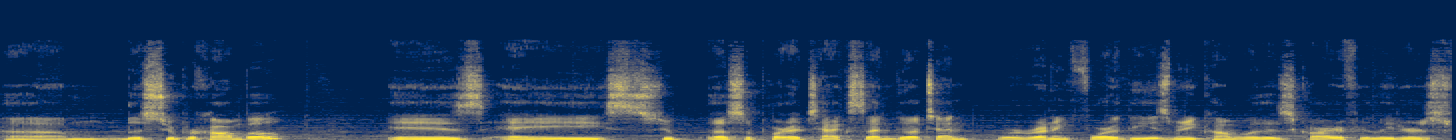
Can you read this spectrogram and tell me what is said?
Um, the super combo is a, a, support attack Son Goten. We're running four of these. When you combo with this card, if your leader is,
